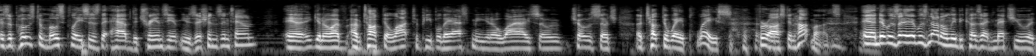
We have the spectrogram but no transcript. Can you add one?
as opposed to most places that have the transient musicians in town, and you know, I've I've talked a lot to people. They ask me, you know, why I so chose such a tucked away place for Austin Hot Mods, and it was it was not only because I'd met you at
